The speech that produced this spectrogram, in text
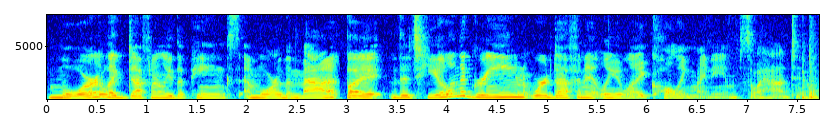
more like definitely the pinks and more the matte but the teal and the green were definitely like calling my name so I had to.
